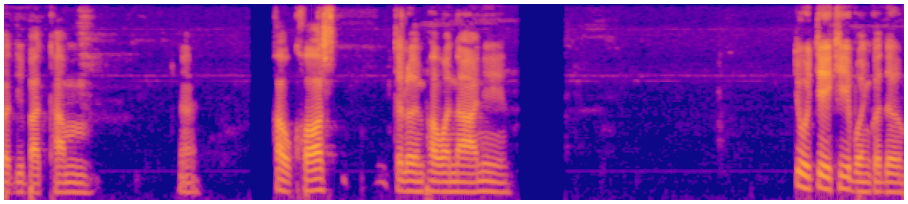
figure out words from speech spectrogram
ปฏิบัติธรรมนะเข้าคอร์สเจริญภาวนานี่ จู้จี้ขี้บ่นกว่าเดิม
